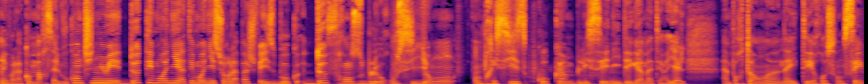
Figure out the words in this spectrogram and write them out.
Et voilà, comme Marcel, vous continuez de témoigner, à témoigner sur la page Facebook de France Bleu Roussillon. On précise qu'aucun blessé ni dégâts matériels importants euh, n'a été recensé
